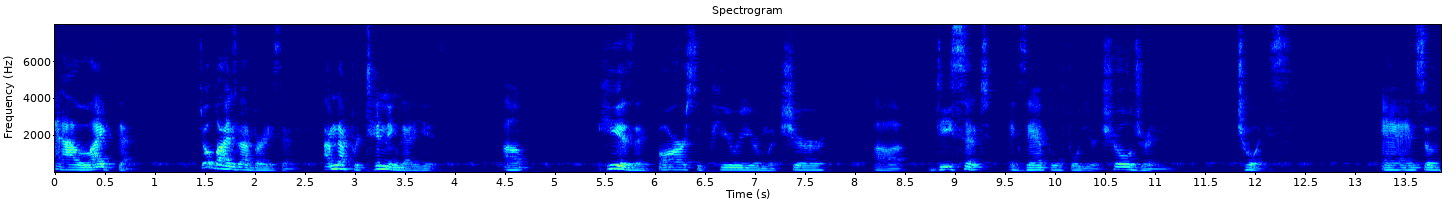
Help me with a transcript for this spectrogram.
And I like that. Joe Biden's not Bernie Sanders. I'm not pretending that he is. Um, he is a far superior, mature, uh, decent example for your children choice. And so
